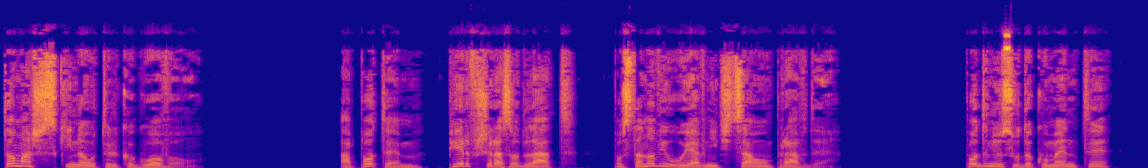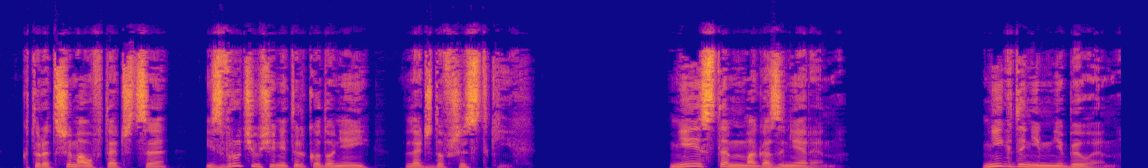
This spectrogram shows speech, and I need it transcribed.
Tomasz skinął tylko głową. A potem, pierwszy raz od lat, postanowił ujawnić całą prawdę. Podniósł dokumenty, które trzymał w teczce i zwrócił się nie tylko do niej, lecz do wszystkich. Nie jestem magazynierem. Nigdy nim nie byłem.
